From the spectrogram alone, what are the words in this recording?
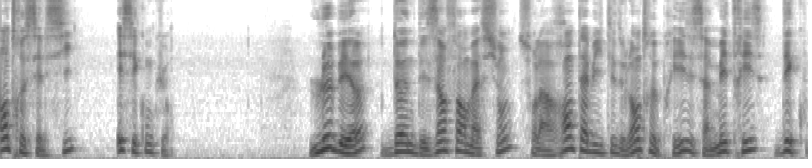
entre celle-ci et ses concurrents. L'EBE donne des informations sur la rentabilité de l'entreprise et sa maîtrise des coûts.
